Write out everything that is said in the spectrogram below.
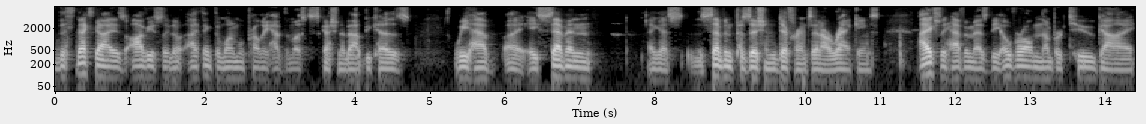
this next guy is obviously the I think the one we'll probably have the most discussion about because we have a seven, I guess, seven position difference in our rankings. I actually have him as the overall number two guy.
